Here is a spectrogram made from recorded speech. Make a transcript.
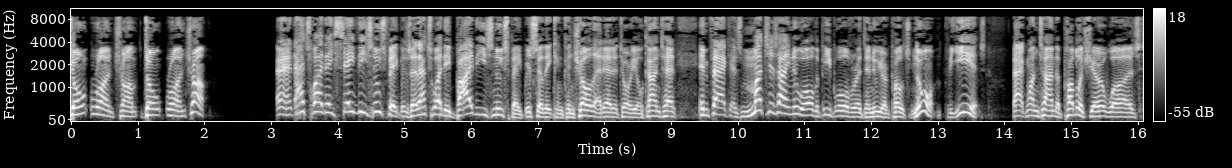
Don't run, Trump. Don't run, Trump. And that's why they save these newspapers, that's why they buy these newspapers so they can control that editorial content. In fact, as much as I knew all the people over at the New York Post, knew them for years. Back one time, the publisher was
